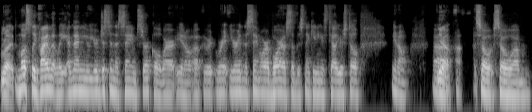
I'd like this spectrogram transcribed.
right mostly violently, and then you, you're just in the same circle where, you know, uh, you're in the same Ouroboros of the snake eating its tail. You're still, you know, uh, Yeah. uh, so, so, um,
